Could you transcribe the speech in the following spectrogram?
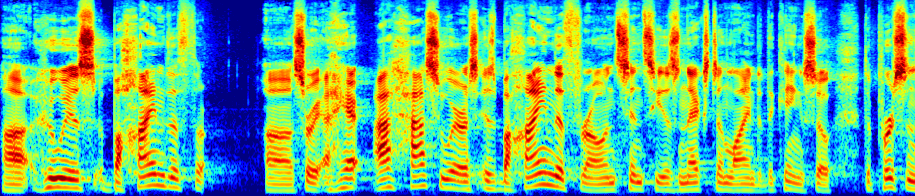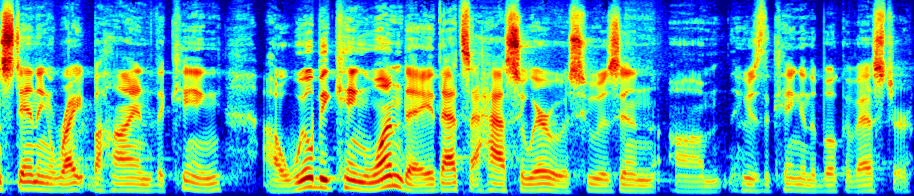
Uh, who is behind the throne? Uh, sorry, Ahasuerus is behind the throne since he is next in line to the king. So the person standing right behind the king uh, will be king one day. That's Ahasuerus, who is in, um, who is the king in the book of Esther.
